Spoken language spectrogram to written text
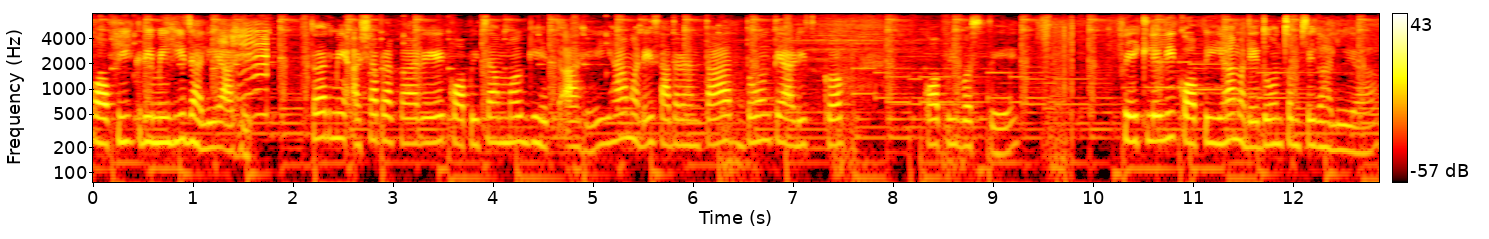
कॉफी क्रीमीही झाली आहे. तर मी अशा प्रकारे कॉफीचा मग घेत आहे. ह्यामध्ये साधारणतः दोन ते अडीच कप कॉफी बसते. फेटलेली कॉफी ह्यामध्ये दोन चमचे घालूया.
